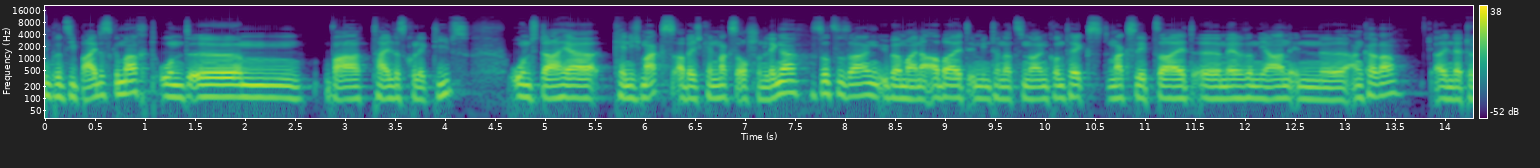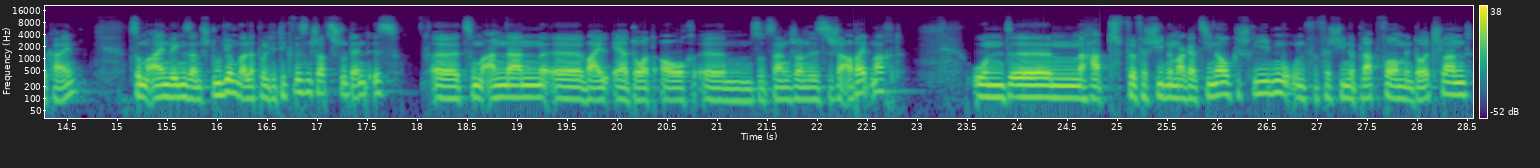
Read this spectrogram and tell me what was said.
im Prinzip beides gemacht und ähm, war Teil des Kollektivs. Und daher kenne ich Max, aber ich kenne Max auch schon länger sozusagen über meine Arbeit im internationalen Kontext. Max lebt seit äh, mehreren Jahren in äh, Ankara, äh, in der Türkei. Zum einen wegen seinem Studium, weil er Politikwissenschaftsstudent ist. Äh, zum anderen, äh, weil er dort auch ähm, sozusagen journalistische Arbeit macht und ähm, hat für verschiedene Magazine auch geschrieben und für verschiedene Plattformen in Deutschland.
